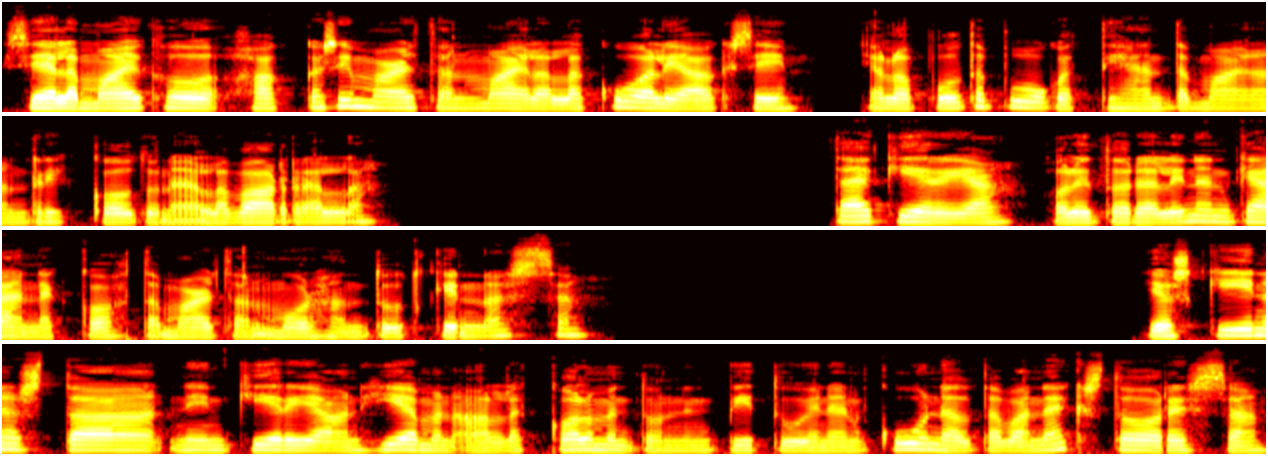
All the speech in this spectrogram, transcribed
Siellä Michael hakkasi Marthan mailalla kuoliaaksi ja lopulta puukotti häntä mailan rikkoutuneella varrella. Tämä kirja oli todellinen käännekohta Marthan murhan tutkinnassa. Jos kiinnostaa, niin kirja on hieman alle kolmen tunnin pituinen kuunneltava Nextorissa,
